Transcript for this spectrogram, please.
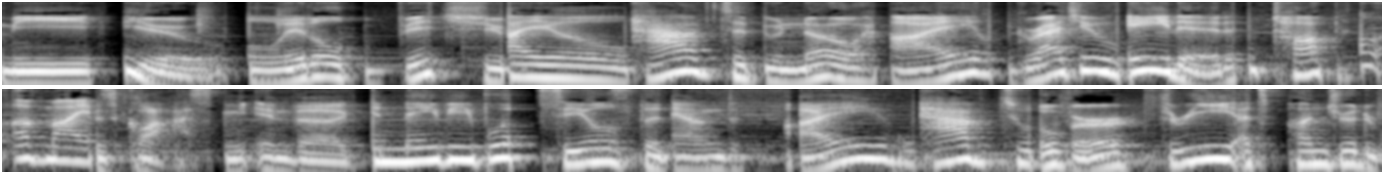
me you little bitch you I'll have to know I graduated top of my class. In the navy blue seals the and I have to over 300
